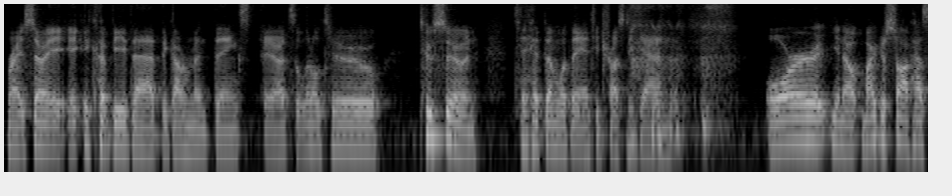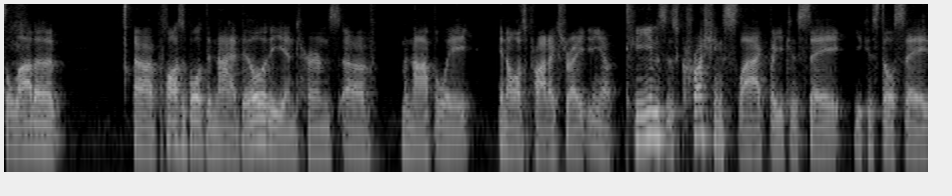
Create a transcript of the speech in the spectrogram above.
right? So it, it could be that the government thinks it's a little too too soon to hit them with the antitrust again, or you know, Microsoft has a lot of uh, plausible deniability in terms of monopoly in all its products, right? You know, Teams is crushing Slack, but you can say you can still say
